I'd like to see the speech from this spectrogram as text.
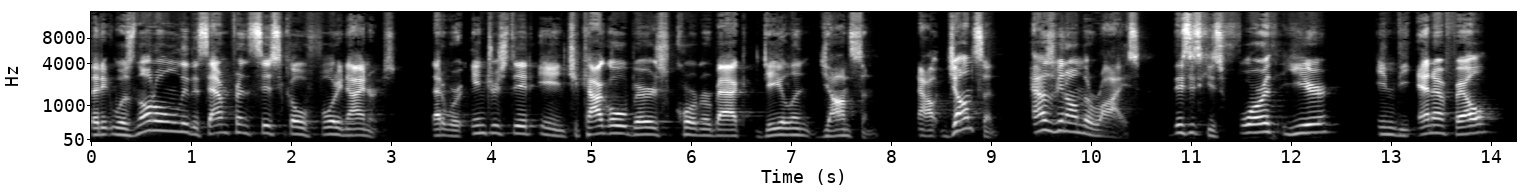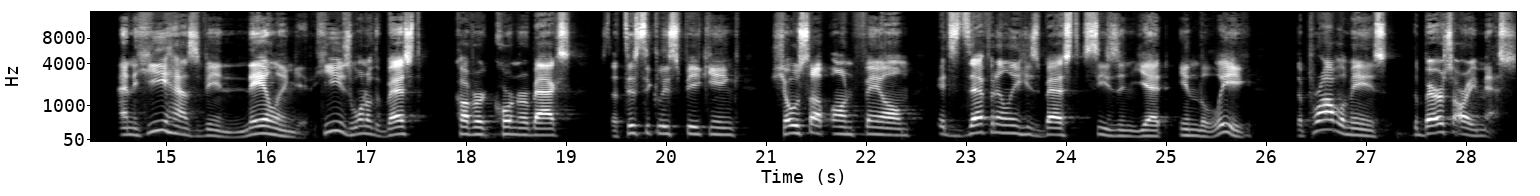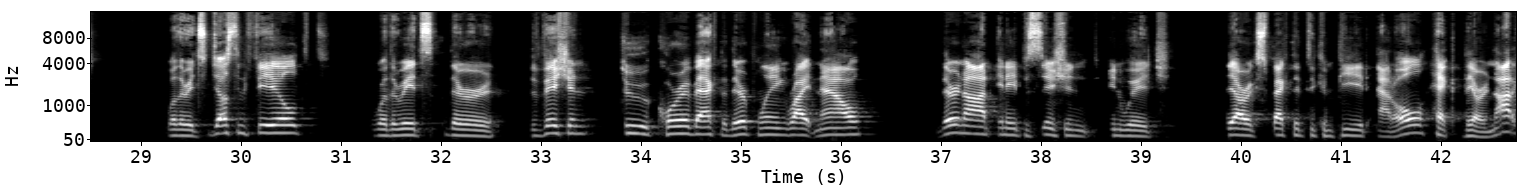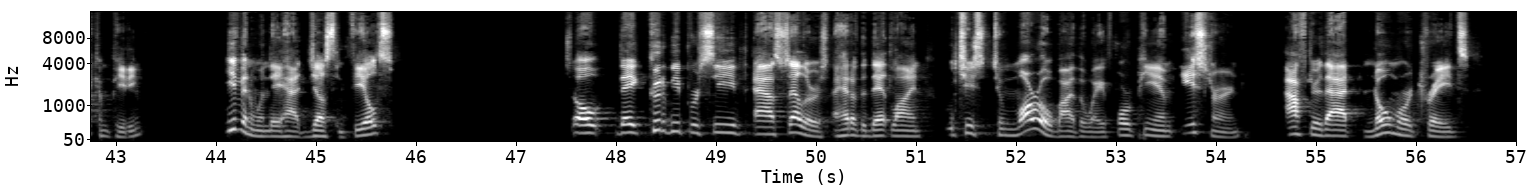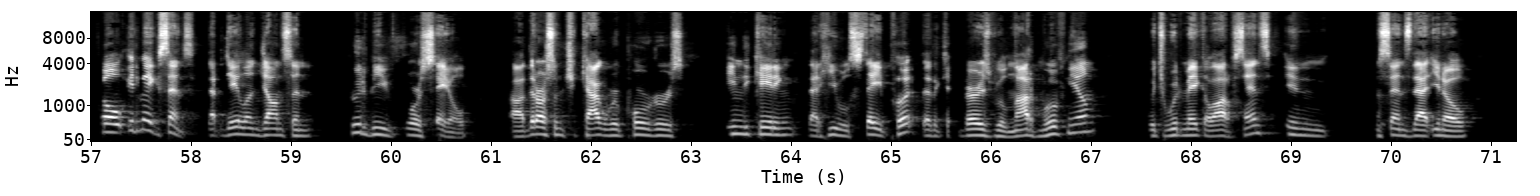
that it was not only the San Francisco 49ers that were interested in Chicago Bears cornerback Jaylon Johnson. Now, Johnson has been on the rise. This is his fourth year in the NFL, and he has been nailing it. He is one of the best covered cornerbacks, statistically speaking, shows up on film. It's definitely his best season yet in the league. The problem is the Bears are a mess whether it's Justin Fields, whether it's their division two quarterback that they're playing right now, they're not in a position in which they are expected to compete at all. Heck, they are not competing, even when they had Justin Fields. So they could be perceived as sellers ahead of the deadline, which is tomorrow, by the way, 4 p.m. Eastern. After that, no more trades. So it makes sense that Jaylon Johnson could be for sale. Uh, there are some Chicago reporters indicating that he will stay put, that the Bears will not move him, which would make a lot of sense in the sense that, you know,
